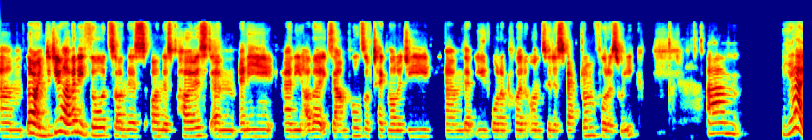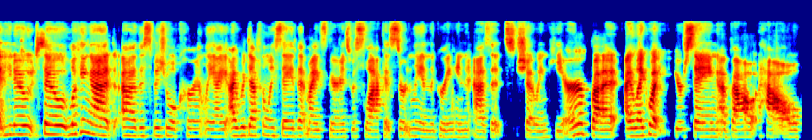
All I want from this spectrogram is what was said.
um, Lauren, did you have any thoughts on this on this post and any any other examples of technology um, that you'd want to put onto the spectrum for this week? Um, yeah, you know, so looking at uh, this visual currently, I, I would definitely say that my experience with Slack is certainly in the green as it's showing here. But I like what you're saying about how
